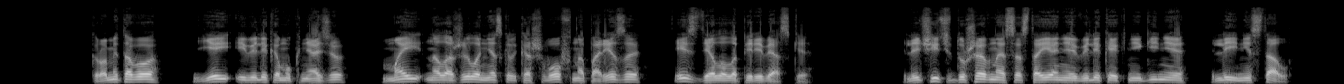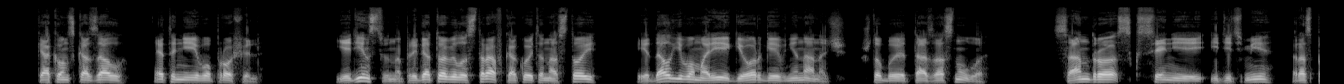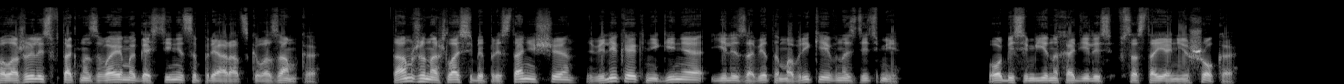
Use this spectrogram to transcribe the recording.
Кроме того, ей и великому князю Мэй наложила несколько швов на порезы и сделала перевязки. Лечить душевное состояние великой княгини ли не стал. Как он сказал, это не его профиль. Единственно, приготовил из трав какой-то настой и дал его Марии Георгиевне на ночь, чтобы та заснула. Сандро с Ксенией и детьми расположились в так называемой гостинице Приоратского замка. Там же нашла себе пристанище великая княгиня Елизавета Маврикиевна с детьми. Обе семьи находились в состоянии шока.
